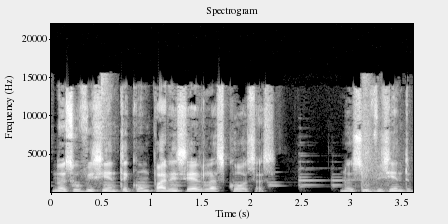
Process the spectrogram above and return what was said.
no es suficiente con parecer las cosas. No es suficiente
